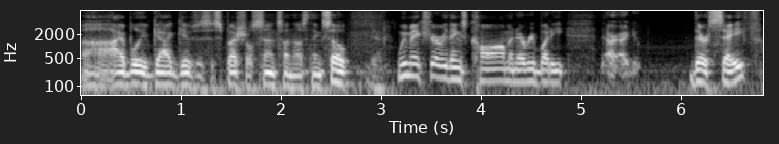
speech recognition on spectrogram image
Uh, I believe God gives us a special sense on those things. So we make sure everything's calm and everybody they're safe.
